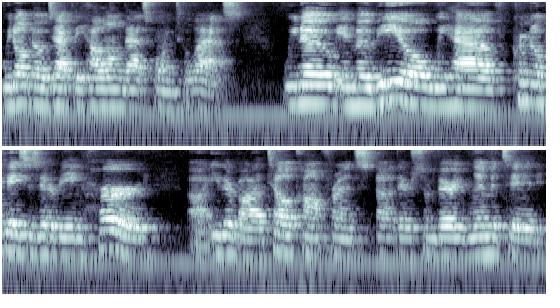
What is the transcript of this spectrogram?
we don't know exactly how long that's going to last. We know in Mobile we have criminal cases that are being heard uh, either by teleconference. Uh, there's some very limited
